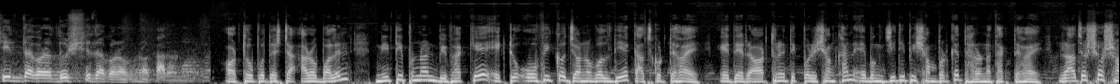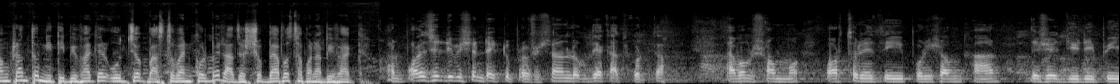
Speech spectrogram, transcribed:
চিন্তা করার, দুশ্চিন্তা করার কোনো কারণ নেই। অর্থ উপদেষ্টা আরও বলেন, নীতি প্রণয়ন বিভাগকে একটু অভিজ্ঞ জনবল দিয়ে কাজ করতে হয়। এদের অর্থনৈতিক পরিসংখ্যান এবং জিডিপি সম্পর্কে ধারণা থাকতে হয়। রাজস্ব সংক্রান্ত নীতি বিভাগের উদ্যোগ বাস্তবায়ন করবে রাজস্ব ব্যবস্থাপনা বিভাগ। কারণ পলিসি ডিভিশনটা একটু প্রফেশনাল লোক দিয়ে কাজ করতে হয়। এবং অর্থনীতি, পরিসংখ্যান, দেশের জিডিপি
